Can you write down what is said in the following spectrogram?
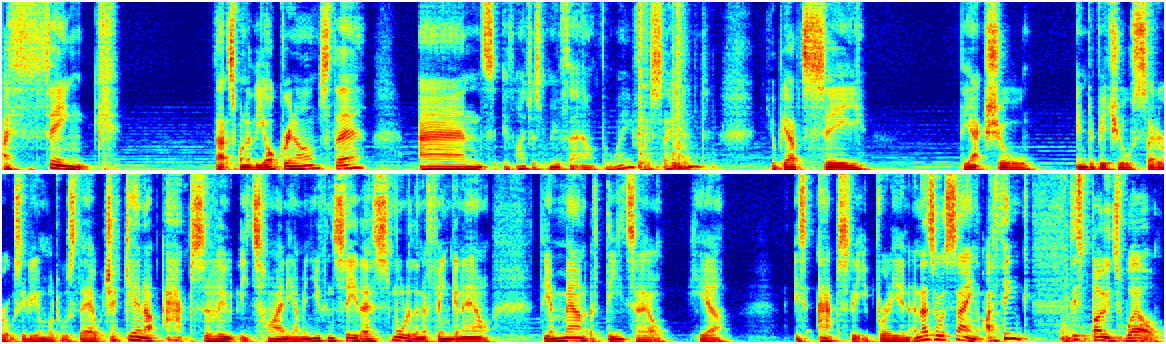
I think that's one of the Ogryn arms there. And if I just move that out the way for a second, you'll be able to see the actual individual solar auxilia models there, which again are absolutely tiny. I mean, you can see they're smaller than a fingernail. The amount of detail here is absolutely brilliant. And as I was saying, I think this bodes well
